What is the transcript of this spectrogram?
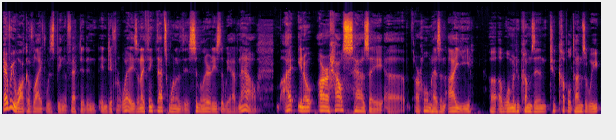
every walk of life was being affected in in different ways. And I think that's one of the similarities that we have now. I you know our house has a uh, our home has an ayi a woman who comes in two couple times a week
